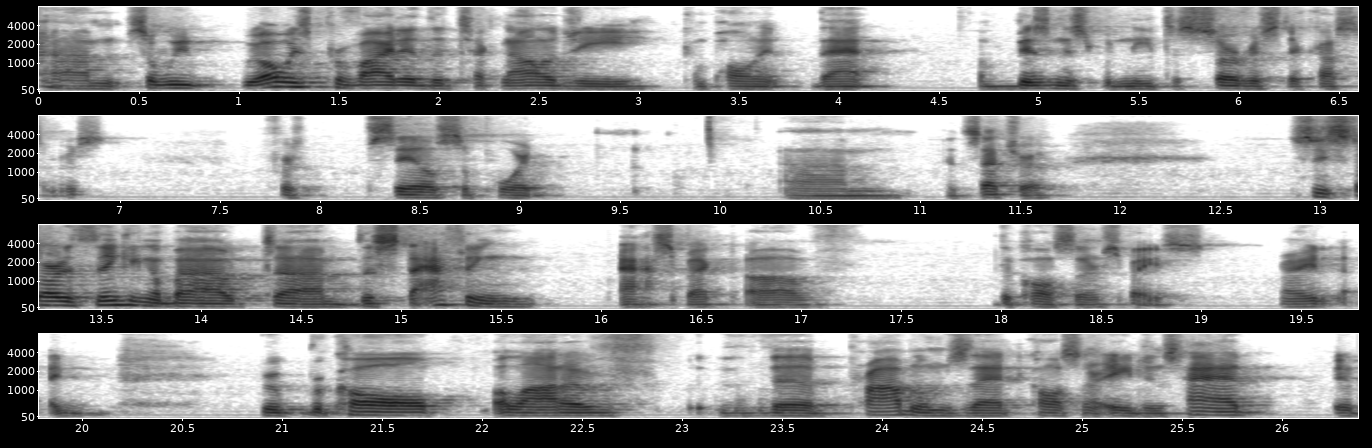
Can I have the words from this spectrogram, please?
um, so we we always provided the technology component that a business would need to service their customers for sales support, um, etc. You started thinking about um, the staffing aspect of the call center space, right? I re- recall a lot of the problems that call center agents had. It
